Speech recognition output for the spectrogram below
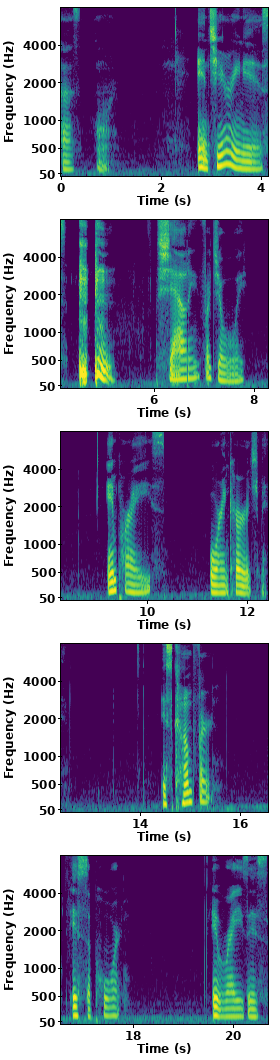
us on. And cheering is shouting for joy in praise or encouragement. It's comfort, it's support, it raises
